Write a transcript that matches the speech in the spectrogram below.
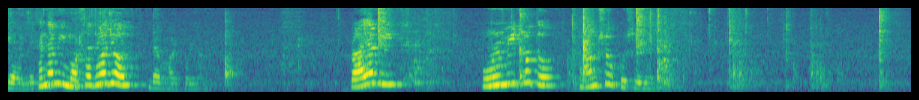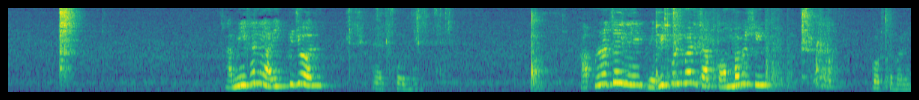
জল। এখানে আমি মশলা ধোয়া জল ব্যবহার করলাম। প্রায় আমি পনেরো মিনিট মতো মাংস কষিয়ে নিয়েছি। আমি এখানে আরেকটু জল অ্যাড করব। আপনারা চাইলে গ্রেভির পরিমাণটা কম বা বেশি করতে পারেন।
